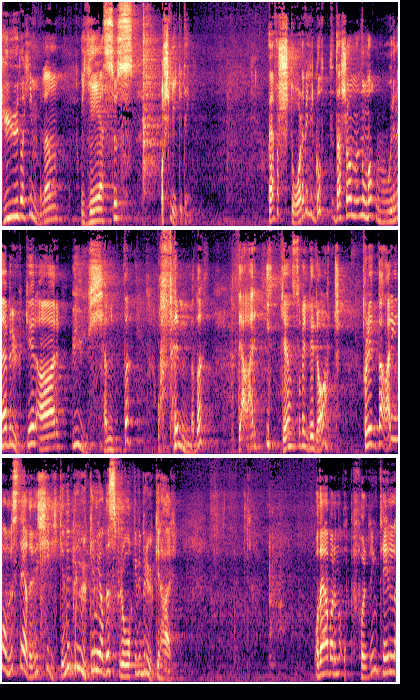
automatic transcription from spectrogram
Gud og himmelen og Jesus og slike ting. Og jeg forstår det veldig godt dersom noen av ordene jeg bruker, er ukjente og fremmede. Det er ikke så veldig rart. Fordi det er ingen andre steder enn i kirken vi bruker mye av det språket vi bruker her. Og det er bare en oppfordring til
